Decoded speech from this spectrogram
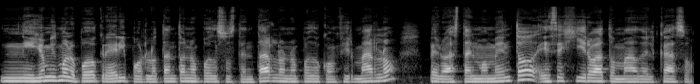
ni yo mismo lo puedo creer y por lo tanto no puedo sustentarlo, no puedo confirmarlo, pero hasta el momento ese giro ha tomado el caso.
